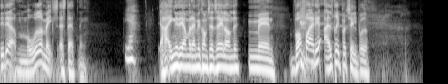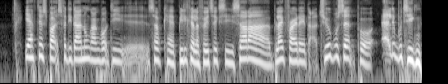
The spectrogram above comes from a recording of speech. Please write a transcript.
Det der modermælkserstatning. Ja. Jeg har ingen idé om, hvordan vi kommer til at tale om det, men hvorfor er det aldrig på tilbud? Ja, det er jo spøjs, fordi der er nogle gange, hvor de, øh, så kan Bilka eller Føtex sige, så er der Black Friday, der er 20% på alt i butikken,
